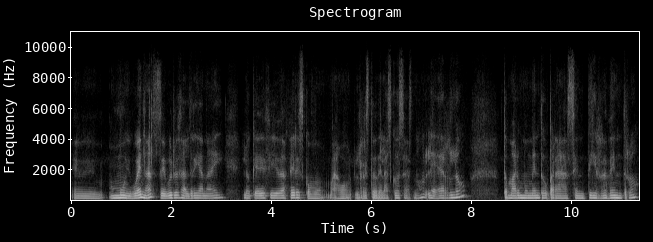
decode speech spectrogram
eh, muy buenas, seguro saldrían ahí lo que he decidido hacer es como hago el resto de las cosas, ¿no? Leerlo, tomar un momento para sentir dentro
